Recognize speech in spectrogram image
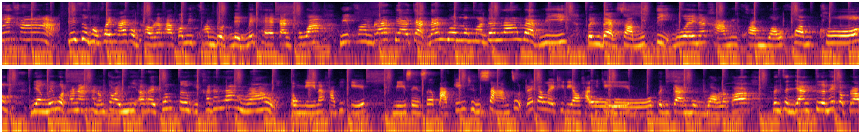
ด้วยค่ะ ในส่วนของไฟท้ายของเขานะคะ ก็มีความโดดเด่นไม่แพ้กัน เพราะว่ามีความรากยาวจากด้านบนลงมาด้านล่างแบบนี้ เป็นแบบสามมิติด้วยนะคะ มีความเว้าความโค้งยังไม่หมดเท่านั้นค่ะน้องจอยมีอะไรเพิ่มเติมอีกคะด้านล่างของเรา ตรงนี้นะคะพี่กิฟมีเซ็นเซอร์พาร์กิ้งถึง 3 จุดด้วยกันเลยทีเดียวค่ะพี่กิโอ้ฟโหเป็นการบ่งบอกแล้วก็เป็นสัญญาณเตือนให้กับเรา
